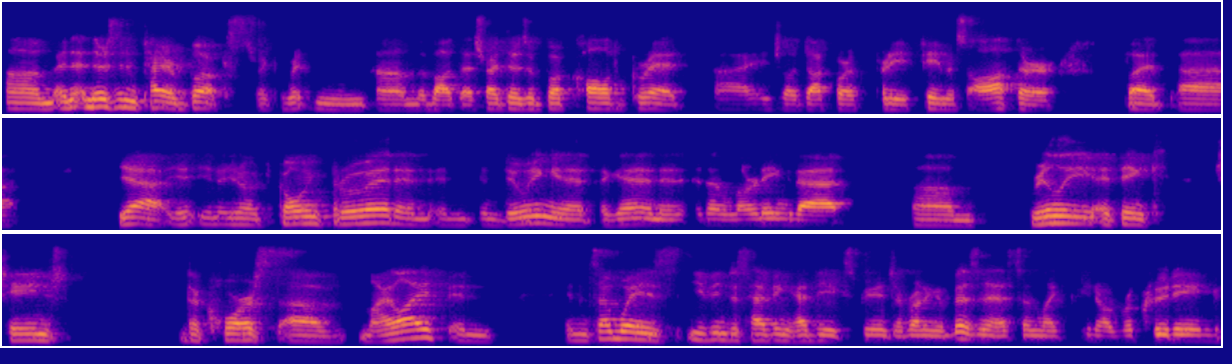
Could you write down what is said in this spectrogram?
Um, and, and there's an entire books like written um, about this right? There's a book called grit uh, angela duckworth pretty famous author. But uh, yeah, you, you know, going through it and, and, and doing it again, and, and then learning that um, really, I think, changed the course of my life. And in some ways, even just having had the experience of running a business and like, you know, recruiting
